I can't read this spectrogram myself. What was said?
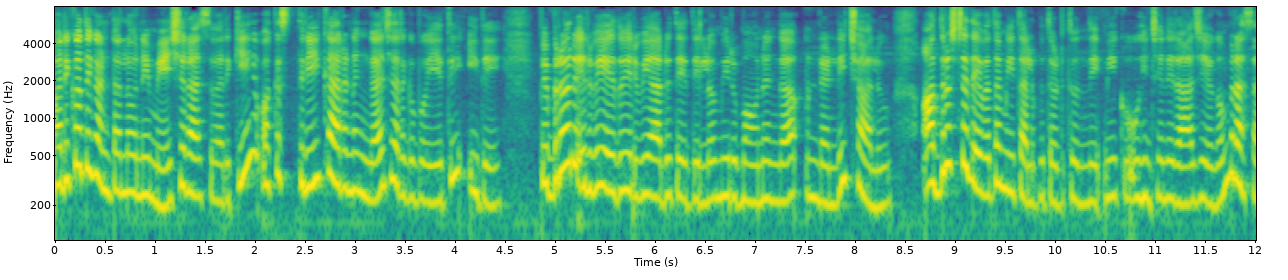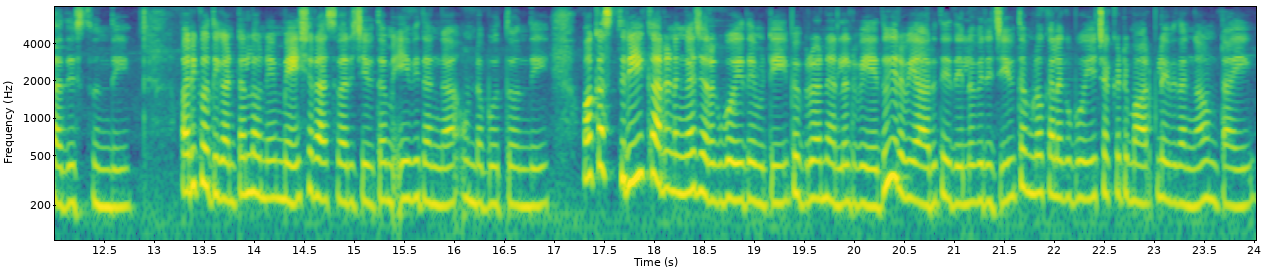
మరికొద్ది గంటల్లోనే మేషరాశి వారికి ఒక స్త్రీ కారణంగా జరగబోయేది ఇదే. ఫిబ్రవరి ఇరవై ఐదు ఇరవై ఆరు తేదీల్లో మీరు మౌనంగా ఉండండి చాలు. అదృష్ట దేవత మీ తలుపు తడుతుంది మీకు ఊహించని రాజయోగం ప్రసాదిస్తుంది. మరికొద్ది గంటల్లోనే మేషరాశి వారి జీవితం ఏ విధంగా ఉండబోతోంది? ఒక స్త్రీ కారణంగా జరగబోయేది ఏమిటి ఫిబ్రవరి నెల ఇరవై ఐదు ఇరవై ఆరు తేదీల్లో వీరి జీవితంలో కలగబోయే చక్కటి మార్పులు ఏ విధంగా ఉంటాయి?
